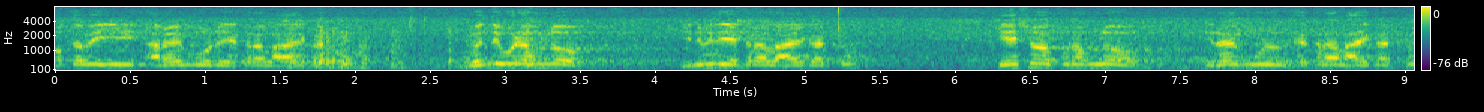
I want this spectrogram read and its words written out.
ఒక వెయ్యి అరవై మూడు ఎకరాల ఆయకట్టు గొందిగూడెంలో ఎనిమిది ఎకరాల ఆయకట్టు కేశవపురంలో ఇరవై మూడు ఎకరాల ఆయకట్టు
